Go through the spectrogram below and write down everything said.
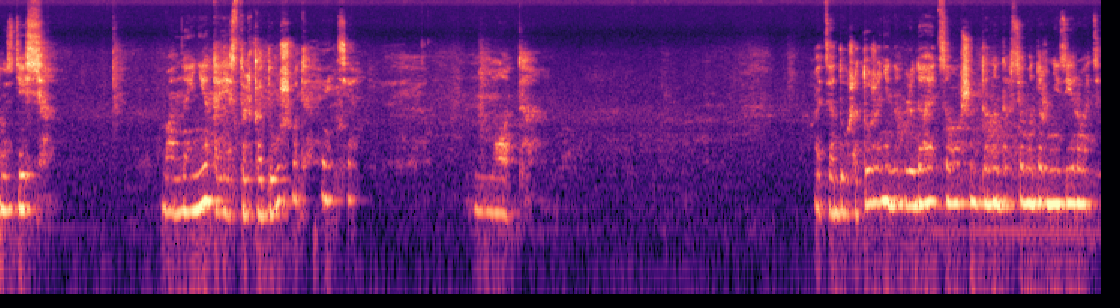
Но здесь Ванной нет, а есть только душ, вот видите. Вот. Хотя душа тоже не наблюдается, в общем-то, надо все модернизировать.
